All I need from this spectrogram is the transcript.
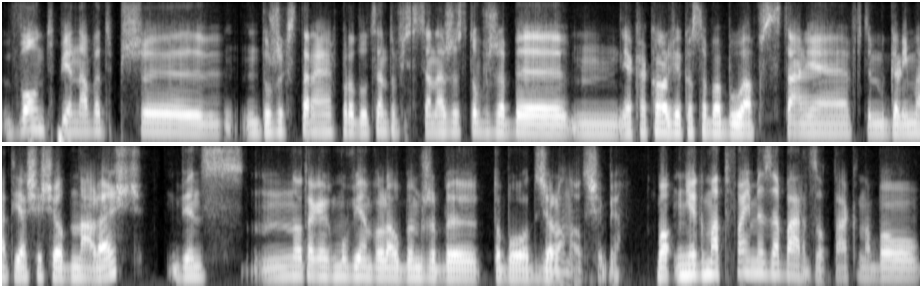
wątpię nawet przy dużych staraniach producentów i scenarzystów, żeby mm, jakakolwiek osoba była w stanie w tym Galimatiasie się odnaleźć. Więc, no tak jak mówiłem, wolałbym, żeby to było oddzielone od siebie. Bo nie gmatwajmy za bardzo, tak? No bo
